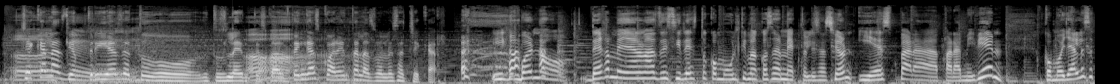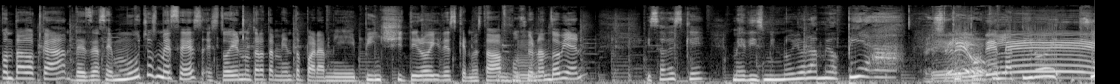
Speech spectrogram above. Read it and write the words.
Checa Ay, las qué- dioptrías de, tu, de tus lentes. Cuando Ah. tengas 40 las vuelves a checar. Y bueno, déjame ya nada más decir esto como última cosa de mi actualización y es para, para mi bien. Como ya les he contado acá, desde hace muchos meses estoy en un tratamiento para mi pinche tiroides que no estaba funcionando bien. ¿Y sabes qué? Me disminuyó la miopía. Sí,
